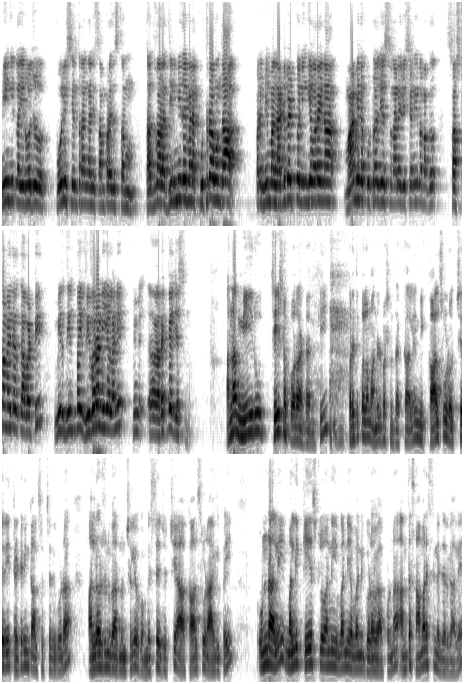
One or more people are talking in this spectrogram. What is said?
మేము ఇట్లా ఈరోజు పోలీస్ యంత్రాంగాన్ని సంప్రదిస్తాం. తద్వారా దీని మీద ఏమైనా కుట్ర ఉందా? మరి మిమ్మల్ని అడ్డు పెట్టుకొని ఇంకెవరైనా మా మీద కుట్రలు చేస్తున్న అనే విషయాన్ని మాకు స్పష్టమవుతుంది కాబట్టి మీరు దీనిపై వివరణ ఇవ్వాలని మేము రిక్వెస్ట్ చేస్తున్నాం. అన్న మీరు చేసిన పోరాటానికి ప్రతిఫలం హండ్రెడ్ పర్సెంట్ దక్కాలి. మీ కాల్స్ కూడా వచ్చేది థ్రెటనింగ్ కాల్స్ వచ్చేది కూడా అల్లు అర్జున్ గారి నుంచి ఒక మెసేజ్ వచ్చి ఆ కాల్స్ కూడా ఆగిపోయి ఉండాలి. మళ్ళీ కేసులు అని ఇవన్నీ ఇవన్నీ గొడవ కాకుండా అంత సామరస్యంగా జరగాలి.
